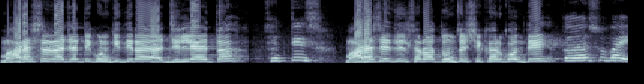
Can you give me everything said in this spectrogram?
महाराष्ट्र राज्यात एकूण किती रा- जिल्हे आहेत? छत्तीस. महाराष्ट्रातील सर्वात उंच शिखर कोणते? कळसुबाई.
